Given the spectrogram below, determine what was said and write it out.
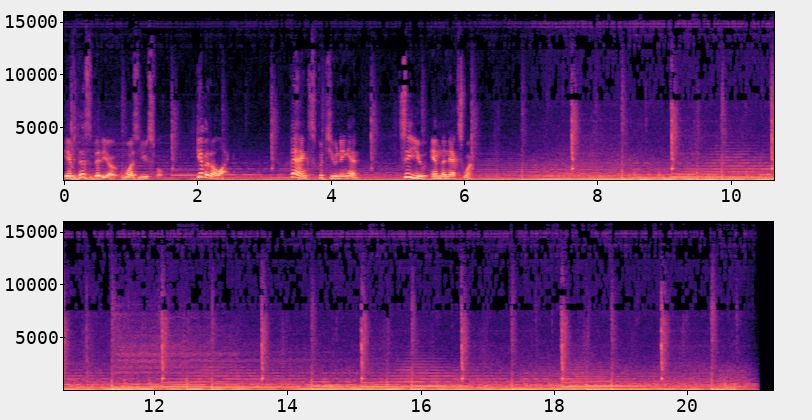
If this video was useful, give it a like. Thanks for tuning in. See you in the next one.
